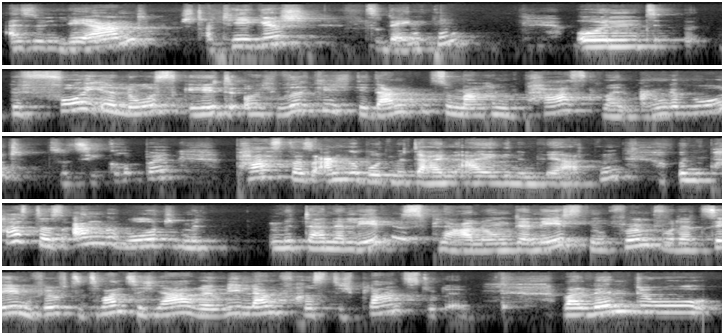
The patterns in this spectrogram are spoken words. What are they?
Also lernt strategisch zu denken und bevor ihr losgeht, euch wirklich Gedanken zu machen, passt mein Angebot zur Zielgruppe, passt das Angebot mit deinen eigenen Werten und passt das Angebot mit, mit deiner Lebensplanung der nächsten fünf oder zehn, 15, 20 Jahre. Wie langfristig planst du denn? Weil wenn du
